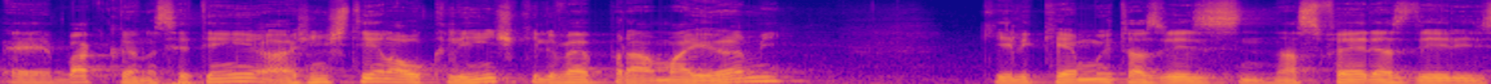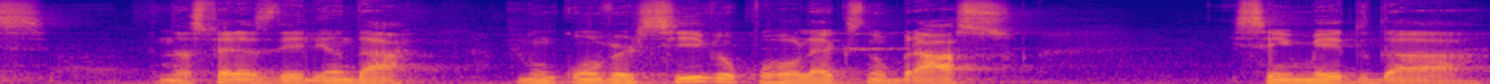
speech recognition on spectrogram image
é, bacana. Você tem, a gente tem lá o cliente que ele vai para Miami, que ele quer muitas vezes nas férias deles, nas férias dele andar num conversível com o Rolex no braço, sem medo da,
